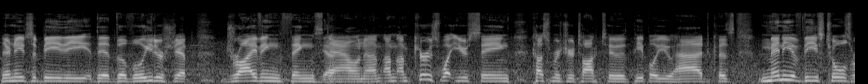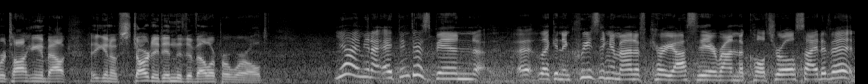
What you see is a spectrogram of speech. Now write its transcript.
There needs to be the, the, the leadership driving things yeah. down. I'm, I'm curious what you're seeing, customers you talked to, people you had, because many of these tools we're talking about you know, started in the developer world. Yeah, I mean, I think there's been uh, like an increasing amount of curiosity around the cultural side of it.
